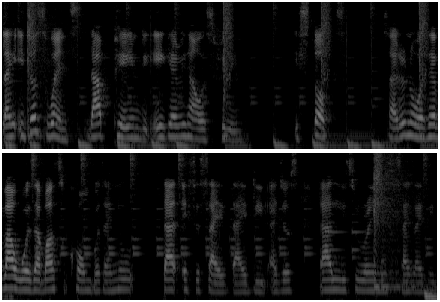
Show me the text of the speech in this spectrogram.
like it just went. That pain, the ache, everything I was feeling, it stopped. So I don't know whatever was about to come, but I know that exercise that I did, I just that little running exercise I did,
